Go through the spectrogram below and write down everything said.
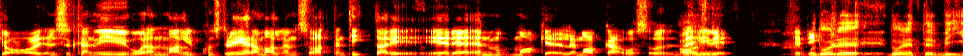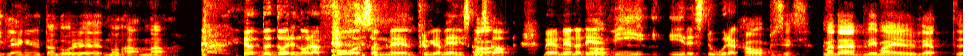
Ja, eller så kan vi ju i våran mall konstruera mallen så att den tittar. Är det en make eller maka och så ja, väljer vi. Och då är, det, då är det inte vi längre utan då är det någon annan. då, då, är det några få som är programmeringskunskap. Ja. Men jag menar, det är ja, vi i det stora. Ja, precis. Men där blir man ju lätt... Uh,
